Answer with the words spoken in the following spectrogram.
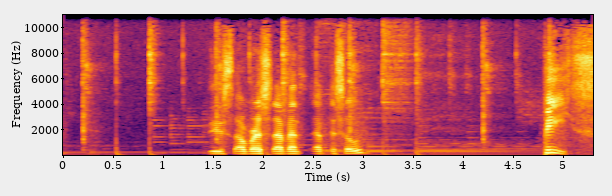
This is our seventh episode. Peace.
